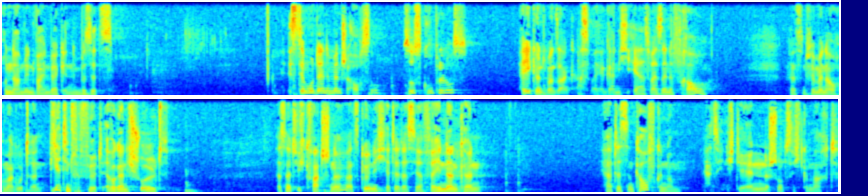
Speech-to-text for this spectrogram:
und nahm den Weinberg in den Besitz. Ist der moderne Mensch auch so? So skrupellos? Hey, könnte man sagen, das war ja gar nicht er, es war seine Frau. Da sind wir Männer auch immer gut drin. Die hat ihn verführt, er war gar nicht schuld. Das ist natürlich Quatsch, ne? Als König hätte er das ja verhindern können. Er hat es in Kauf genommen. Er hat sich nicht die Hände schmutzig gemacht.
